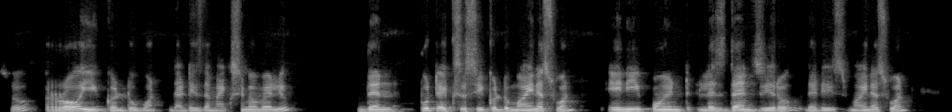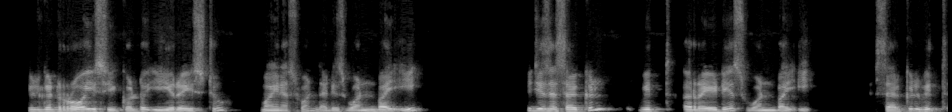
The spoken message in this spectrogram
So, rho equal to 1. That is the maximum value. Then put x is equal to minus 1. Any point less than 0, that is minus 1. You'll get rho is equal to e raised to minus 1. That is 1 by e which is a circle with a radius 1 by e circle with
